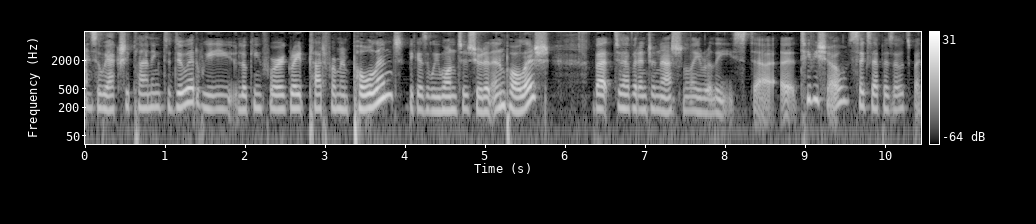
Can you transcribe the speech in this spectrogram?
and so we're actually planning to do it. We're looking for a great platform in Poland because we want to shoot it in Polish, but to have it internationally released. Uh, a TV show, six episodes, but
